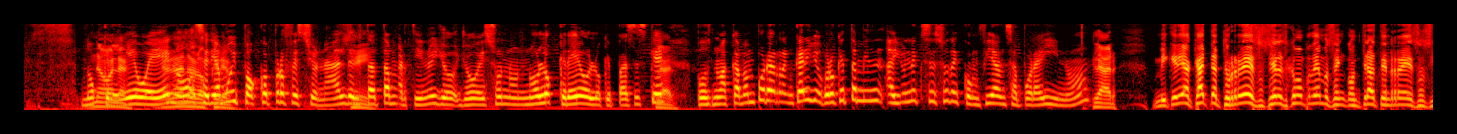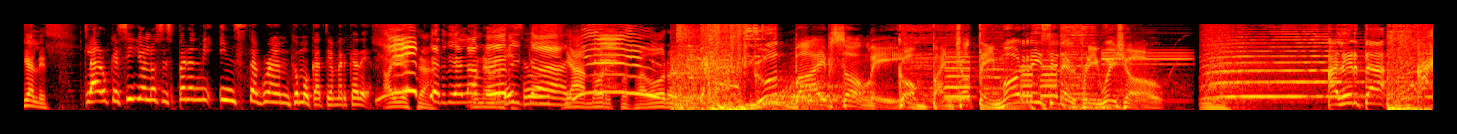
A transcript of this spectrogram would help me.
No, No, la- creo, ¿eh? la No, sería creo. muy poco profesional del Sí. Tata Martino y yo, yo eso no, no lo creo. Lo que pasa es que Claro. pues no acaban por arrancar y yo creo que también hay un exceso de confianza por ahí, ¿no? Claro. Mi querida Katia, tus redes sociales, ¿cómo podemos encontrarte en redes sociales? Claro que sí, yo los espero en mi Instagram como Katia Mercader. Ahí está. ¡Perdió la Un abrazo. América! Ya, amor, por favor. Good Vibes Only. Con Panchote y Morris en el Freeway Show. Alerta.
